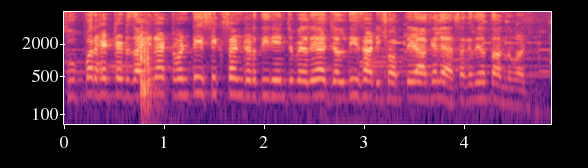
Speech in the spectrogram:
ਸੁਪਰ ਹਿੱਟ ਡਿਜ਼ਾਈਨ ਹੈ 2600 ਦੀ ਰੇਂਜ 'ਚ ਮਿਲ ਰਿਹਾ। ਜਲਦੀ ਸਾਡੀ ਸ਼ਾਪ ਤੇ ਆ ਕੇ ਲੈ ਸਕਦੇ ਹੋ। ਧੰਨਵਾਦ ਜੀ।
